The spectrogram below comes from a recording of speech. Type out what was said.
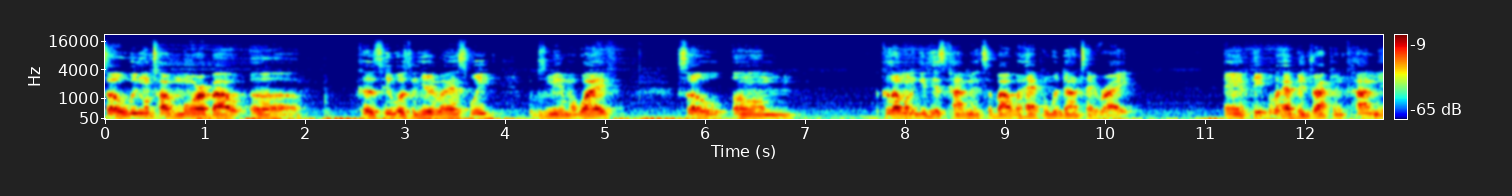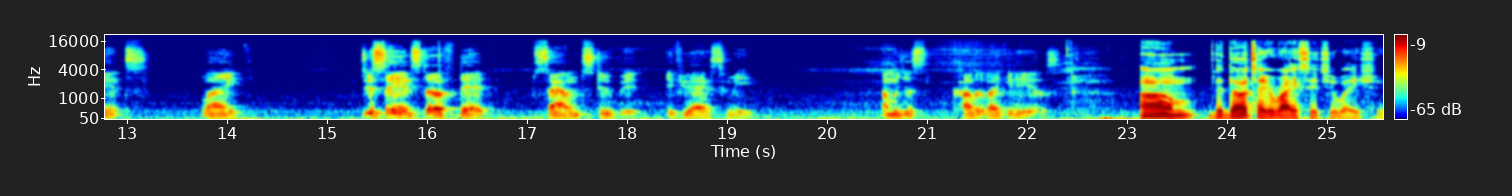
So we're gonna talk more about because he wasn't here last week. It was me and my wife. So, um, because I want to get his comments about what happened with Daunte Wright, and people have been dropping comments like just saying stuff that sounds stupid. If you ask me, I'm gonna just call it like it is. Um, the Daunte Wright situation.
